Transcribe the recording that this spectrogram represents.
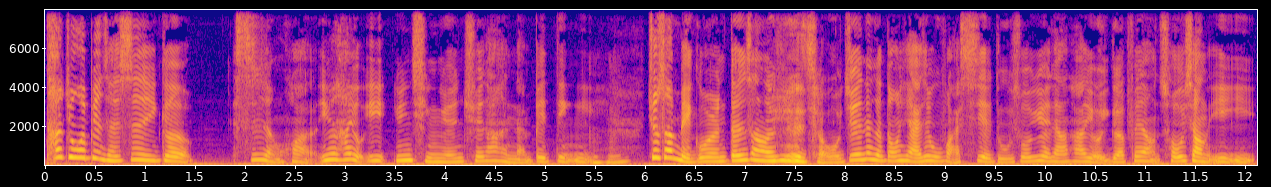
它就会变成是一个私人化的，因为它有一阴晴圆缺，它很难被定义。就算美国人登上了月球，我觉得那个东西还是无法亵渎说月亮它有一个非常抽象的意义，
